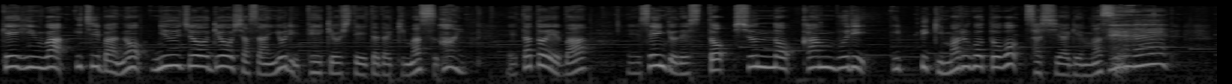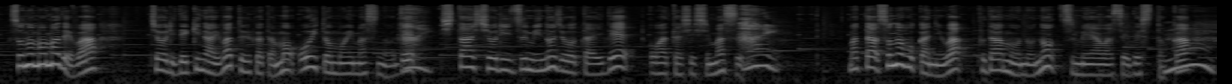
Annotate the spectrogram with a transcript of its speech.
景品は市場の入場業者さんより提供していただきますはい。え例えばえ鮮魚ですと旬の寒ぶり1匹丸ごとを差し上げます。そのままでは調理できないわという方も多いと思いますので、はい下処理済みの状態でお渡ししますはい。またその他には果物の詰め合わせですとか、うん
